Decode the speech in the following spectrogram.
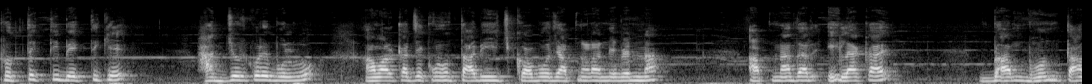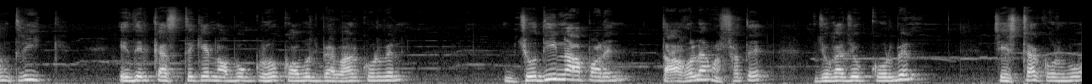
প্রত্যেকটি ব্যক্তিকে হাত জোর করে বলব, আমার কাছে কোনো তাবিজ, কবজ আপনারা নেবেন না। আপনাদের এলাকায় ব্রাহ্মণ তান্ত্রিক এদের কাছ থেকে নবগ্রহ কবচ ব্যবহার করবেন। যদি না পারেন, তাহলে আমার সাথে যোগাযোগ করবেন। চেষ্টা করব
